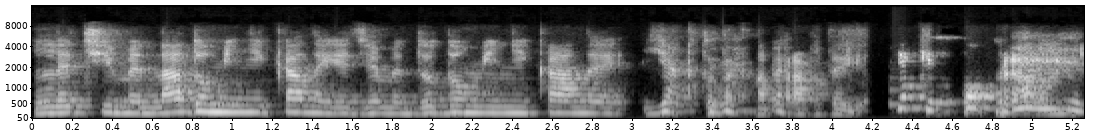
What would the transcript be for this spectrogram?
lecimy na Dominikany, jedziemy do Dominikany. Jak to tak naprawdę jest? Jakie poprawnie?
